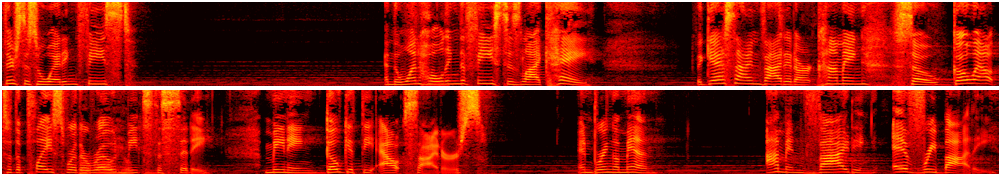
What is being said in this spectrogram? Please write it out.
there's this wedding feast. And the one holding the feast is like, hey, The guests I invited aren't coming, so go out to the place where the road meets the city, meaning go get the outsiders and bring them in. I'm inviting everybody.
